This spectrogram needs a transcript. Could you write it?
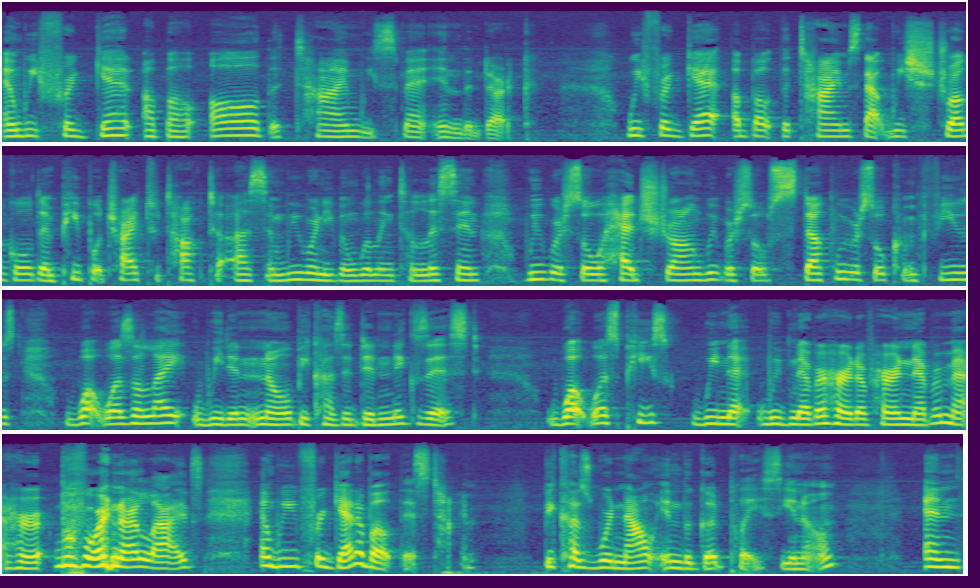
And we forget about all the time we spent in the dark. We forget about the times that we struggled and people tried to talk to us and we weren't even willing to listen. We were so headstrong. We were so stuck. We were so confused. What was a light? We didn't know because it didn't exist what was peace? We ne- we've never heard of her never met her before in our lives. And we forget about this time because we're now in the good place you know? And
